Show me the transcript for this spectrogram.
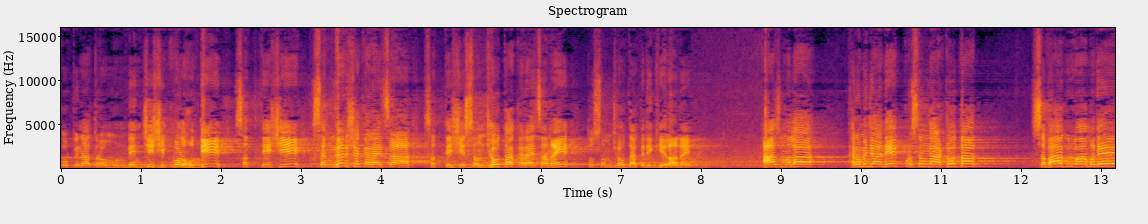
गोपीनाथराव मुंडेंची शिकवण होती. सत्तेशी संघर्ष करायचा सत्तेशी समझोता करायचा नाही तो समझोता कधी केला नाही. आज मला खरं म्हणजे अनेक प्रसंग आठवतात. सभागृहामध्ये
